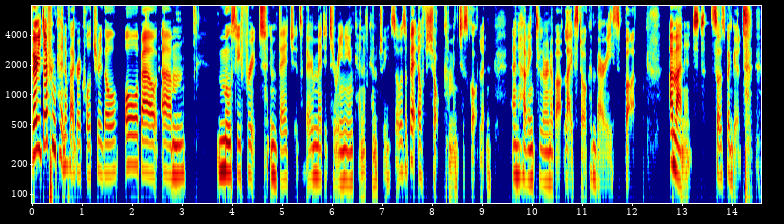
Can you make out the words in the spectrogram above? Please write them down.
Very different kind of agriculture, though, all about um, mostly fruit and veg. It's a very Mediterranean kind of country. So it was a bit of shock coming to Scotland and having to learn about livestock and berries, but I managed, so it's been good.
